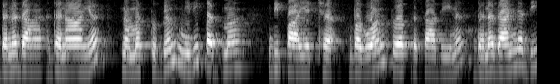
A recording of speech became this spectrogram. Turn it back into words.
ಧನದಾ ಧನಾಯ ನಮಸ್ತುಭ್ಯಂ ನಿಧಿ ಪದ್ಮ. ದೀಪಾಯ ಚ. ಭಗವಾನ್ ತ್ವ ಪ್ರಸಾದೇನ ಧನಧಾನ್ಯ ದಿ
